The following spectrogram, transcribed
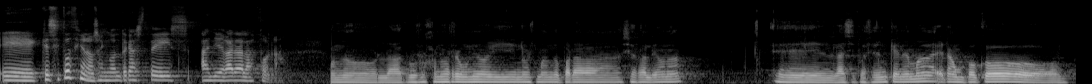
Eh, ¿Qué situación os encontrasteis al llegar a la zona? Cuando la Cruz Roja nos reunió y nos mandó para Sierra Leona, eh, la situación en Kenema era un poco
